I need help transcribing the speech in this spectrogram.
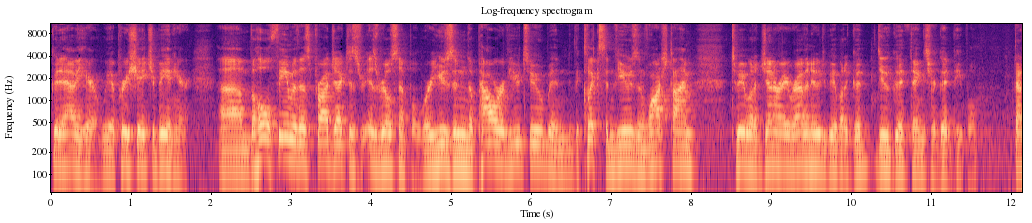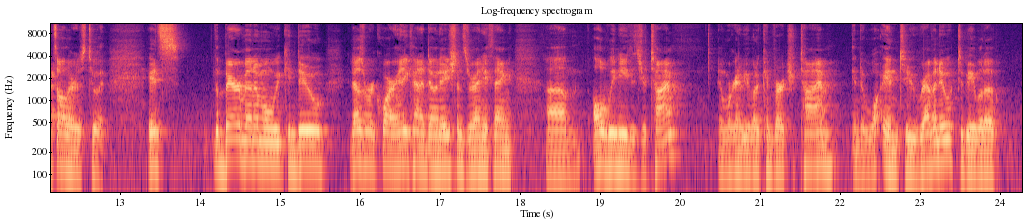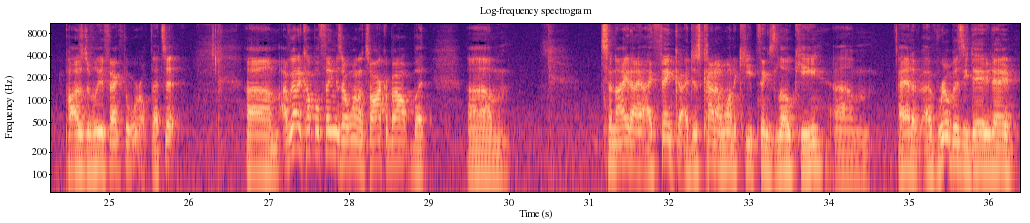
good to have you here. We appreciate you being here. Um, the whole theme of this project is, is real simple. We're using the power of YouTube and the clicks and views and watch time to be able to generate revenue, to be able to good, do good things for good people. That's all there is to it. It's the bare minimum we can do. It doesn't require any kind of donations or anything. Um, all we need is your time, and we're going to be able to convert your time into into revenue to be able to positively affect the world. That's it. Um, I've got a couple things I want to talk about, but um, tonight I, I, think I just kind of want to keep things low key. Um, I had a, a, real busy day today,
